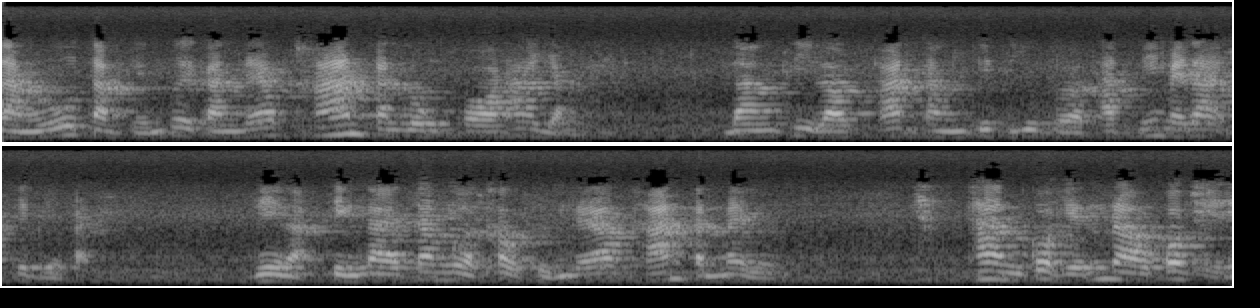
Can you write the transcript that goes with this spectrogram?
ต่างรู้ต่างเห็นด้วยกันแล้วค้านกันลงคอได้อย่างไรดังที่เราค้านทางวิทยุโทรทัศน์นี้ไม่ได้เช่นเดียวกัน นี่แหละสิ่งใดถ้าเมื่อเข้าถึงแล้วค้านกันไม่ลงท่านก็เห็นเราก็เห็น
